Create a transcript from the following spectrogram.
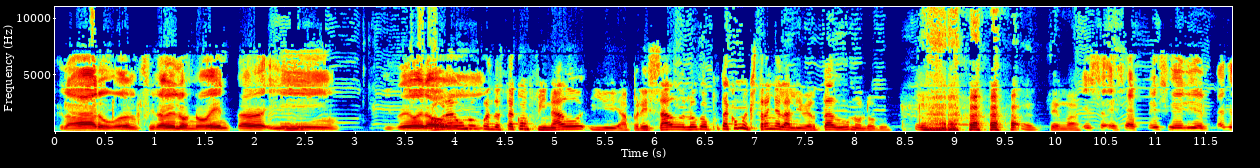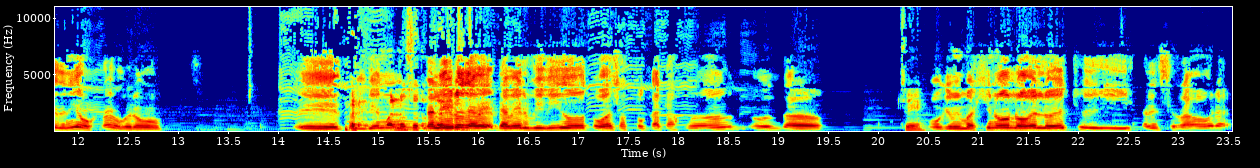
Claro, weón, finales de los 90 y... Mm. Y Reo era Ahora uno cuando está confinado y apresado, loco, puta, ¿cómo extraña la libertad uno, loco? esa, esa especie de libertad que teníamos, claro, pero eh, también me alegro de haber, de haber, vivido todas esas tocatas, weón, onda, como que me imagino no haberlo hecho y estar encerrado ahora.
